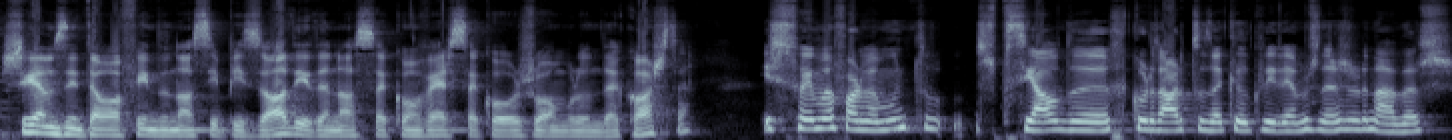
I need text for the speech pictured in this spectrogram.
Chegamos então ao fim do nosso episódio e da nossa conversa com o João Bruno da Costa. Isto foi uma forma muito especial de recordar tudo aquilo que vivemos nas jornadas.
